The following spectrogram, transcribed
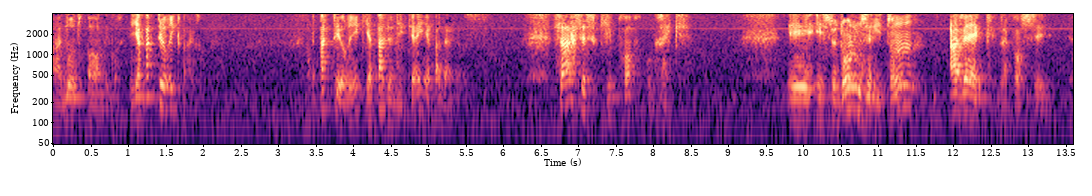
ordre des consistances. Il n'y a pas de théorique, par exemple. Il n'y a pas de théorique, il n'y a pas de decay, il n'y a pas d'aios. Ça, c'est ce qui est propre aux Grecs. Et, ce dont nous héritons avec la pensée euh,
